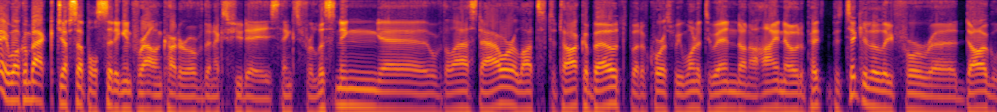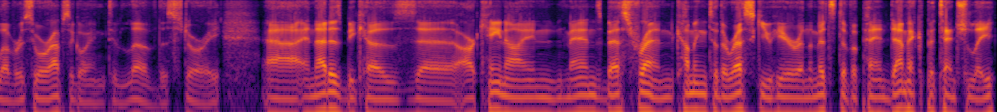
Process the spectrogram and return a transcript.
Hey, welcome back. Jeff Semple sitting in for Alan Carter over the next few days. Thanks for listening uh, over the last hour. Lots to talk about, but of course, we wanted to end on a high note, particularly for uh, dog lovers who are absolutely going to love this story. Uh, and that is because uh, our canine, man's best friend, coming to the rescue here in the midst of a pandemic potentially.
